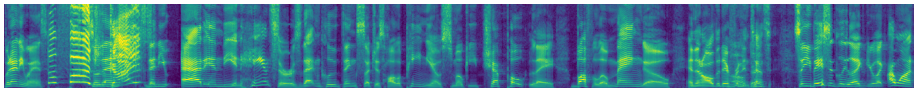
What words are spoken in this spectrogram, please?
But anyways, The fudge, so then guys. then you add in the enhancers that include things such as jalapeno, smoky chipotle, buffalo, mango, and then all the different Oh, okay. intense. So you basically like you're like I want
